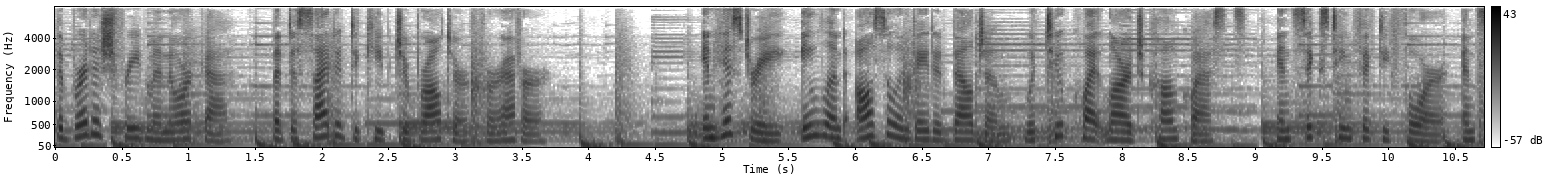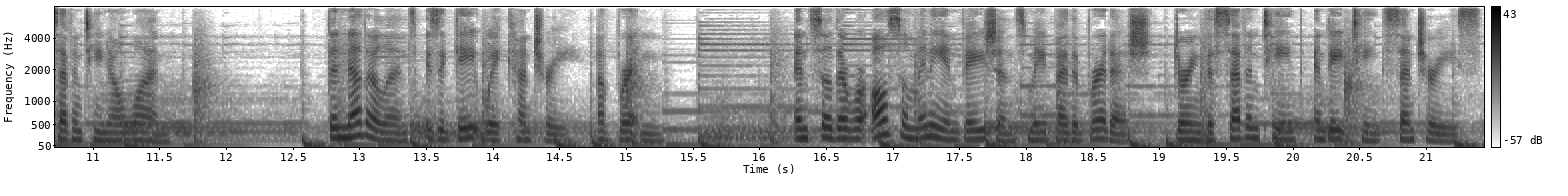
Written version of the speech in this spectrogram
The British freed Minorca, but decided to keep Gibraltar forever. In history, England also invaded Belgium with two quite large conquests, in 1654 and 1701. The Netherlands is a gateway country of Britain. And so there were also many invasions made by the British during the 17th and 18th centuries.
